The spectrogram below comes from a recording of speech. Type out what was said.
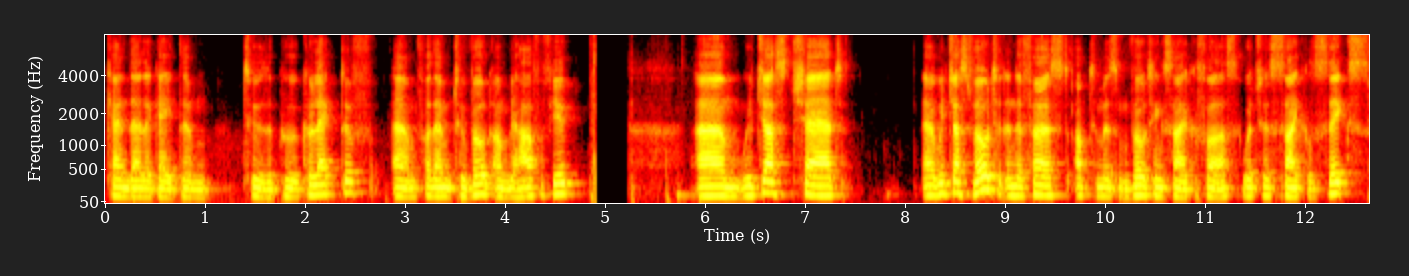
can delegate them to the Pool Collective um, for them to vote on behalf of you. Um, we just shared, uh, we just voted in the first Optimism voting cycle for us, which is cycle six.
